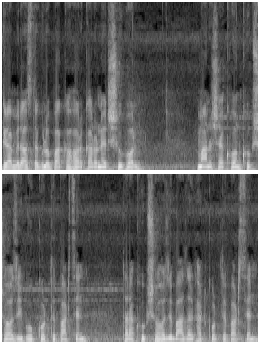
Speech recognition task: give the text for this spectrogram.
গ্রামের রাস্তাগুলো পাকা হওয়ার কারণের সুফল। মানুষ এখন খুব সহজেই ভোগ করতে পারছেন। তারা খুব সহজে বাজারঘাট করতে পারছেন।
